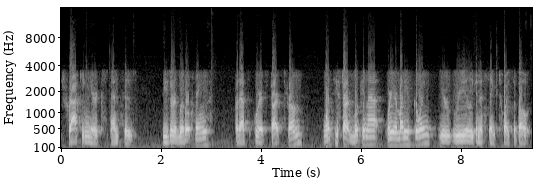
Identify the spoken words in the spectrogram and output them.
tracking your expenses. These are little things, but that's where it starts from. Once you start looking at where your money is going, you're really going to think twice about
